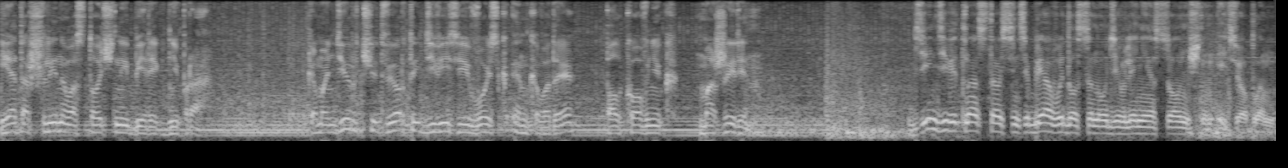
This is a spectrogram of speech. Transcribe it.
и отошли на восточный берег Днепра. Командир 4-й дивизии войск НКВД полковник Мажирин. День 19 сентября выдался на удивление солнечным и теплым.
